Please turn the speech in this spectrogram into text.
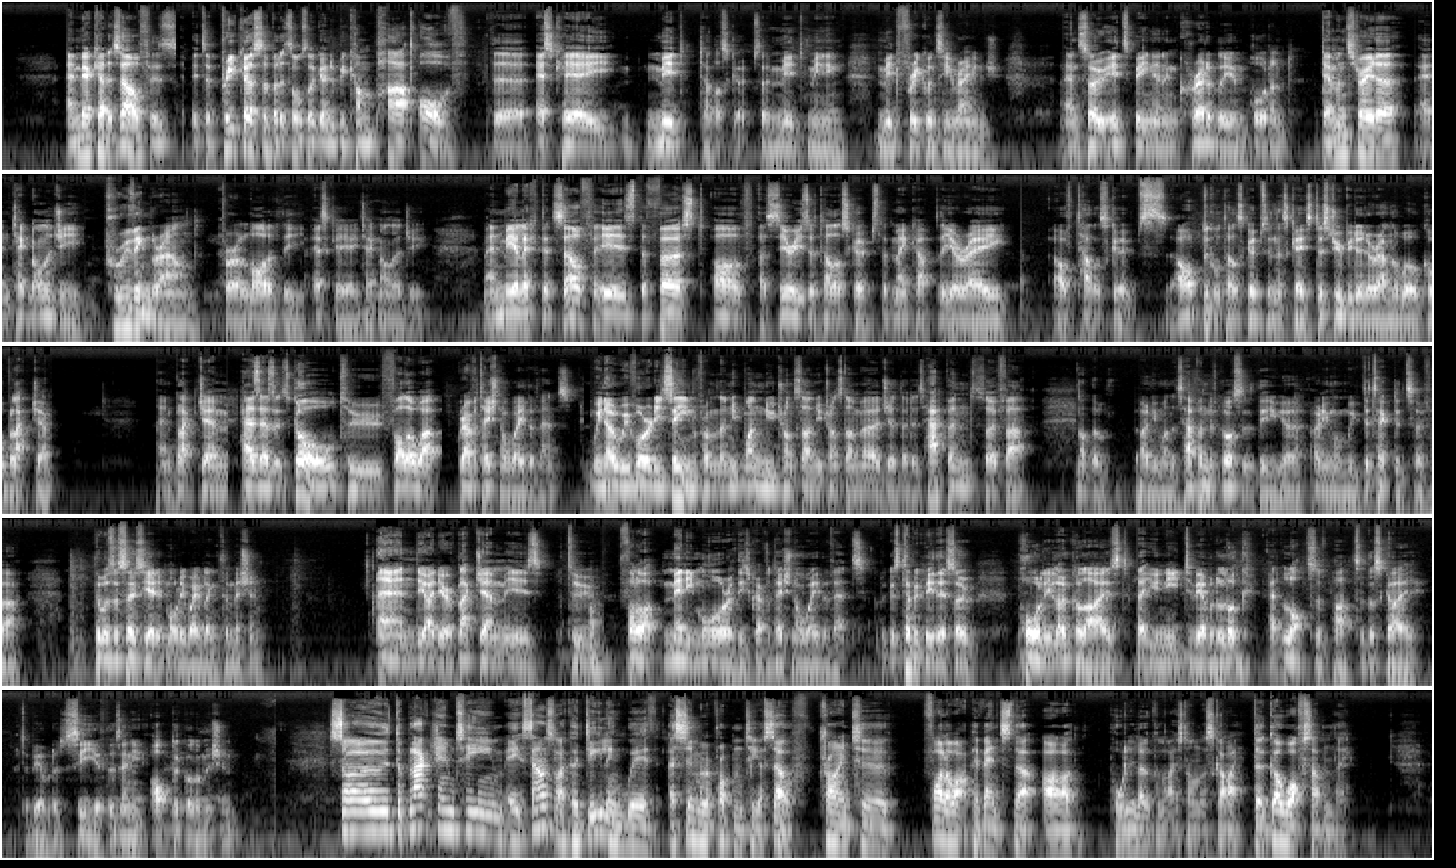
And Meerkat itself is it's a precursor, but it's also going to become part of the SKA mid telescope. So mid meaning mid frequency range. And so it's been an incredibly important demonstrator and technology proving ground for a lot of the SKA technology. And Meerlicht itself is the first of a series of telescopes that make up the array of telescopes, optical telescopes in this case, distributed around the world called BlackGEM. And BlackGEM has as its goal to follow up gravitational wave events. We know we've already seen from the one neutron star neutron star merger that has happened so far. Not the only one that's happened, of course, is the uh, only one we've detected so far. There was associated multi wavelength emission. And the idea of BlackGEM is to follow up many more of these gravitational wave events because typically they're so poorly localized that you need to be able to look at lots of parts of the sky to be able to see if there's any optical emission. So the BlackGEM team, it sounds like are dealing with a similar problem to yourself, trying to follow up events that are poorly localized on the sky, that go off suddenly.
